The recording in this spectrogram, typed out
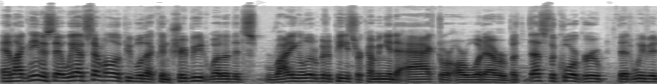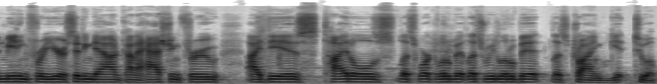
And like Nina said, we have several other people that contribute, whether it's writing a little bit of piece or coming into act or, or whatever. But that's the core group that we've been meeting for a year, sitting down, kind of hashing through ideas, titles. Let's work a little bit. Let's read a little bit. Let's try and get to a,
